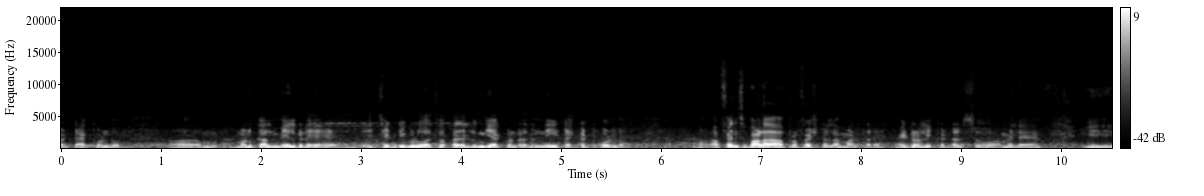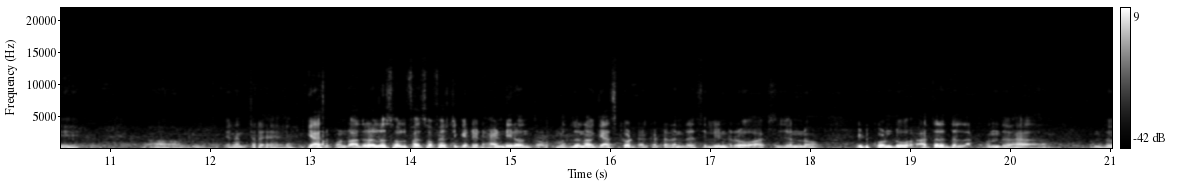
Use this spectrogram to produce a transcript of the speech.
ಬಟ್ಟೆ ಹಾಕ್ಕೊಂಡು ಮೊಣಕಾಲು ಮೇಲ್ಗಡೆ ಚಡ್ಡಿಗಳು ಅಥವಾ ಲುಂಗಿ ಹಾಕ್ಕೊಂಡ್ರೆ ಅದನ್ನು ನೀಟಾಗಿ ಕಟ್ಕೊಂಡು ಅಫೆನ್ಸ್ ಭಾಳ ಪ್ರೊಫೆಷ್ನಲಾಗಿ ಮಾಡ್ತಾರೆ. ಹೈಡ್ರಾಲಿಕ್ ಕಟರ್ಸು ಆಮೇಲೆ ಈ ಏನಂತಾರೆ ಗ್ಯಾಸ್ ಹಾಕ್ಕೊಂಡು ಅದರಲ್ಲೂ ಸ್ವಲ್ಪ ಸೊಫೆಸ್ಟಿಕೇಟೆಡ್ ಹ್ಯಾಂಡ್ ಇರೋಂಥವು. ಮೊದಲು ನಾವು ಗ್ಯಾಸ್ ಕೊಟ್ಟ ಕಟ್ಟರ್ ಅಂದರೆ ಸಿಲಿಂಡ್ರು ಆಕ್ಸಿಜನ್ನು ಇಟ್ಕೊಂಡು ಆ ಥರದ್ದಲ್ಲ ಒಂದು ಒಂದು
